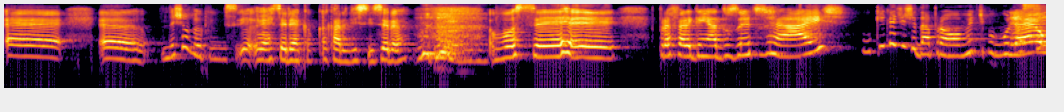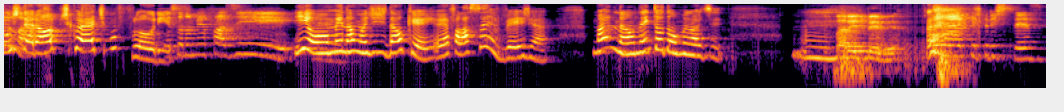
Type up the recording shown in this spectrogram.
é, é, deixa eu ver o que é, seria a cara de Cícero. você prefere ganhar 200 reais? O que, que a gente dá pra homem? Tipo, mulher, o lá. estereótipo é tipo Eu flores. tô na minha fase. E homem, normalmente a gente dá o quê? Eu ia falar cerveja. Mas não, nem todo homem gosta de. Parei de beber. Ai, que tristeza.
